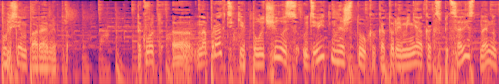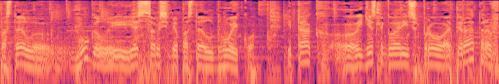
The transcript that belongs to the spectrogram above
по всем параметрам. Так вот, э, на практике получилась удивительная штука, которая меня как специалист, наверное, поставила в угол, и я сам себе поставил двойку. Итак, э, если говорить про операторов,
